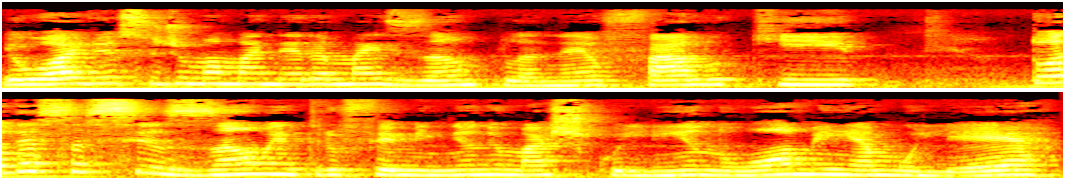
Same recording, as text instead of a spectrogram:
eu olho isso de uma maneira mais ampla, né? Eu falo que toda essa cisão entre o feminino e o masculino, o homem e a mulher,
